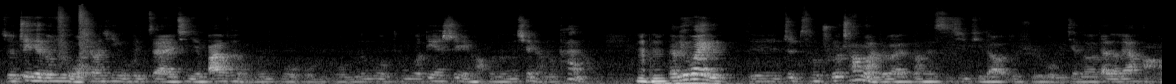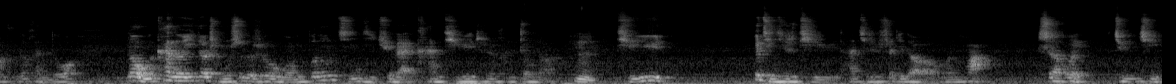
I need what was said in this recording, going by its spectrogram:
所以这些东西我相信会在今年八月份，我们我我我们能够通过电视也好，或者能现场能看到。嗯，那另外一个，呃，这从除了场馆之外，刚才思琪提到，就是我们见到戴德梁行出的很多。那我们看到一个城市的时候，我们不能仅仅去来看体育，这是很重要的。嗯，体育不仅仅是体育，它其实涉及到文化、社会、经济，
